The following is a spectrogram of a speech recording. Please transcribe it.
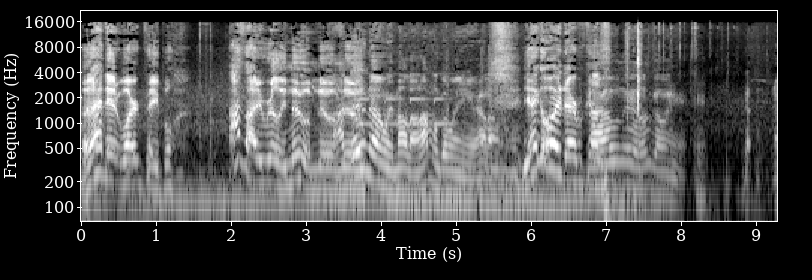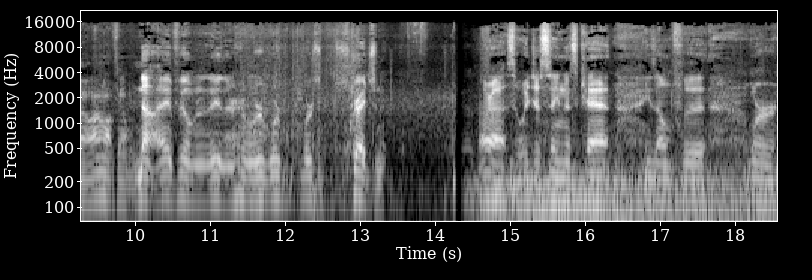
Well, that didn't work, people. I thought he really knew him, knew him, I knew do him. know him. Hold on. I'm gonna go in here. Hold on. Yeah, go in there because. No, yeah, let's go in here. No, No, I'm not filming. No, I ain't filming it either. We're we're we're stretching it. All right, so we just seen this cat. He's on foot. We're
